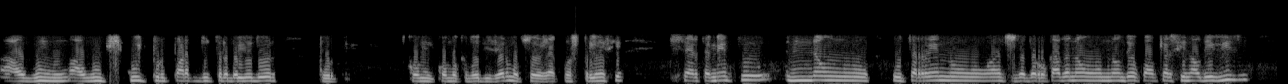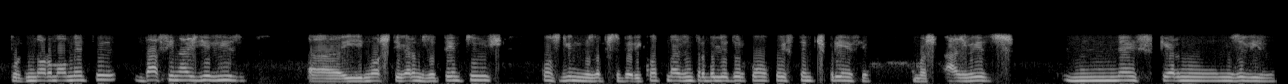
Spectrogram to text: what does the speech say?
algum, algum descuido por parte do trabalhador, porque, como, como acabou de dizer, uma pessoa já com experiência, certamente não, o terreno antes da derrocada não, não deu qualquer sinal de aviso, porque normalmente dá sinais de aviso. Uh, e nós estivermos atentos, conseguimos nos aperceber. E quanto mais um trabalhador com, com esse tempo de experiência. Mas às vezes nem sequer nos avisa.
